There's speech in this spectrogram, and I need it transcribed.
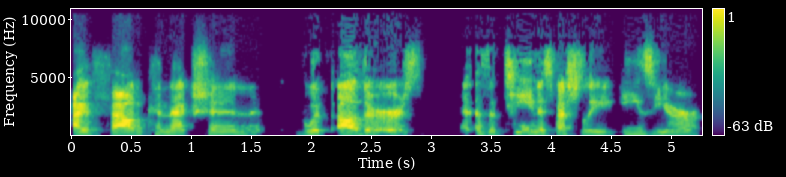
I've found connection with others as a teen, especially easier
